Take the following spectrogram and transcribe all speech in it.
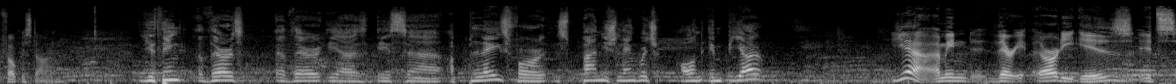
focused on. You think there's uh, there is, is uh, a place for Spanish language on NPR? Yeah, I mean there already is. It's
